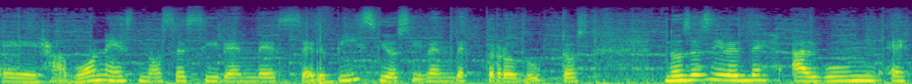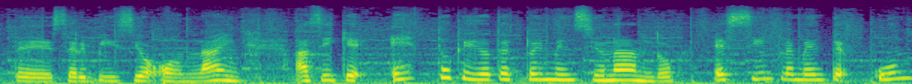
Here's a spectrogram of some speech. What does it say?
eh, jabones, no sé si vendes servicios, si vendes productos, no sé si vendes algún este, servicio online. Así que esto que yo te estoy mencionando es simplemente un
